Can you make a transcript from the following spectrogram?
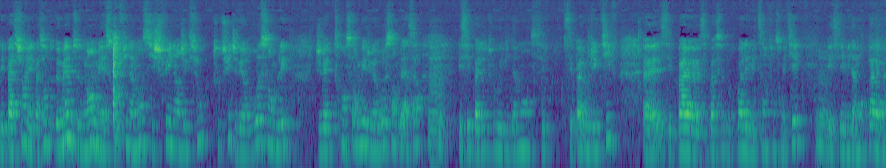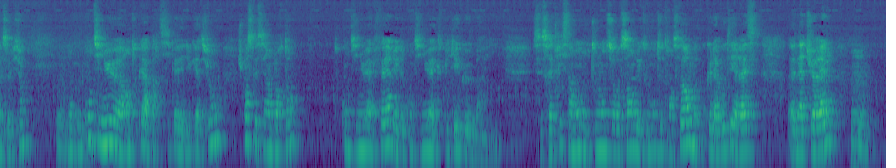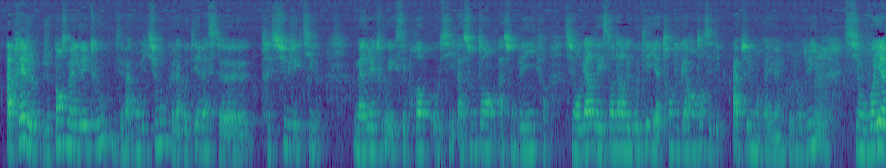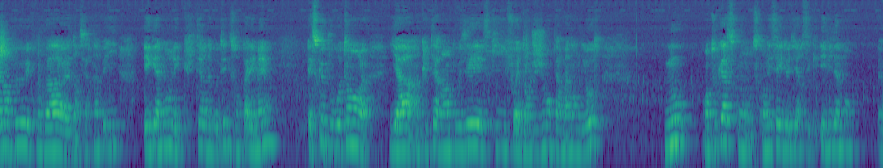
les patients et les patientes eux-mêmes se demandent, mais est-ce que finalement, si je fais une injection, tout de suite, je vais ressembler je vais être transformée, je vais ressembler à ça. Mm. Et c'est pas du tout, évidemment, c'est pas l'objectif. Euh, c'est pas, pas ce pourquoi les médecins font ce métier. Mm. Et c'est évidemment pas la bonne solution. Mm. Donc on continue euh, en tout cas à participer à l'éducation. Je pense que c'est important de continuer à le faire et de continuer à expliquer que bah, ce serait triste un monde où tout le monde se ressemble et tout le monde se transforme, que la beauté reste euh, naturelle. Après, je, je, pense malgré tout, c'est ma conviction, que la beauté reste euh, très subjective malgré tout et que c'est propre aussi à son temps, à son pays. Enfin, si on regarde les standards de beauté il y a 30 ou 40 ans, c'était absolument pas les mêmes qu'aujourd'hui. Mm. Si on voyage un peu et qu'on va euh, dans certains pays, également les critères de beauté ne sont pas les mêmes. Est-ce que pour autant euh, il y a un critère à imposer? Est-ce qu'il faut être dans le jugement permanent de l'autre? Nous, en tout cas, ce qu'on ce essaye de dire, c'est qu'évidemment, euh,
